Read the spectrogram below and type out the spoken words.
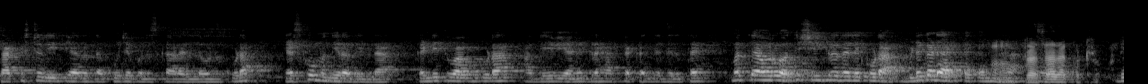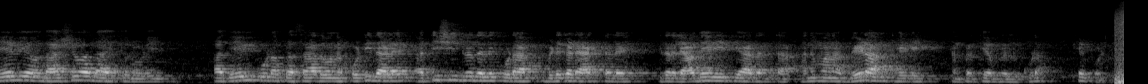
ಸಾಕಷ್ಟು ರೀತಿಯಾದಂಥ ಪೂಜೆ ಪುನಸ್ಕಾರ ಎಲ್ಲವನ್ನು ಕೂಡ ನಡೆಸ್ಕೊಂಡ್ ಬಂದಿರೋದ್ರಿಂದ ಖಂಡಿತವಾಗೂ ಕೂಡ ಆ ದೇವಿ ಅನುಗ್ರಹ ಆಗ್ತಕ್ಕಂಥದ್ದಿರುತ್ತೆ ಮತ್ತೆ ಅವರು ಅತಿ ಶೀಘ್ರದಲ್ಲಿ ಕೂಡ ಬಿಡುಗಡೆ ಕೊಟ್ಟರು ದೇವಿಯ ಒಂದು ಆಶೀರ್ವಾದ ಆಯಿತು ನೋಡಿ. ಆ ದೇವಿ ಕೂಡ ಪ್ರಸಾದವನ್ನು ಕೊಟ್ಟಿದ್ದಾಳೆ. ಅತಿ ಶೀಘ್ರದಲ್ಲಿ ಕೂಡ ಬಿಡುಗಡೆ ಆಗ್ತಾಳೆ. ಇದರಲ್ಲಿ ಯಾವುದೇ ರೀತಿಯಾದಂಥ ಅನುಮಾನ ಬೇಡ ಅಂತ ಹೇಳಿ ನಾನು ಪ್ರತಿಯೊಬ್ಬರಲ್ಲೂ ಕೂಡ ಕೇಳ್ಕೊಳ್ತೀನಿ.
